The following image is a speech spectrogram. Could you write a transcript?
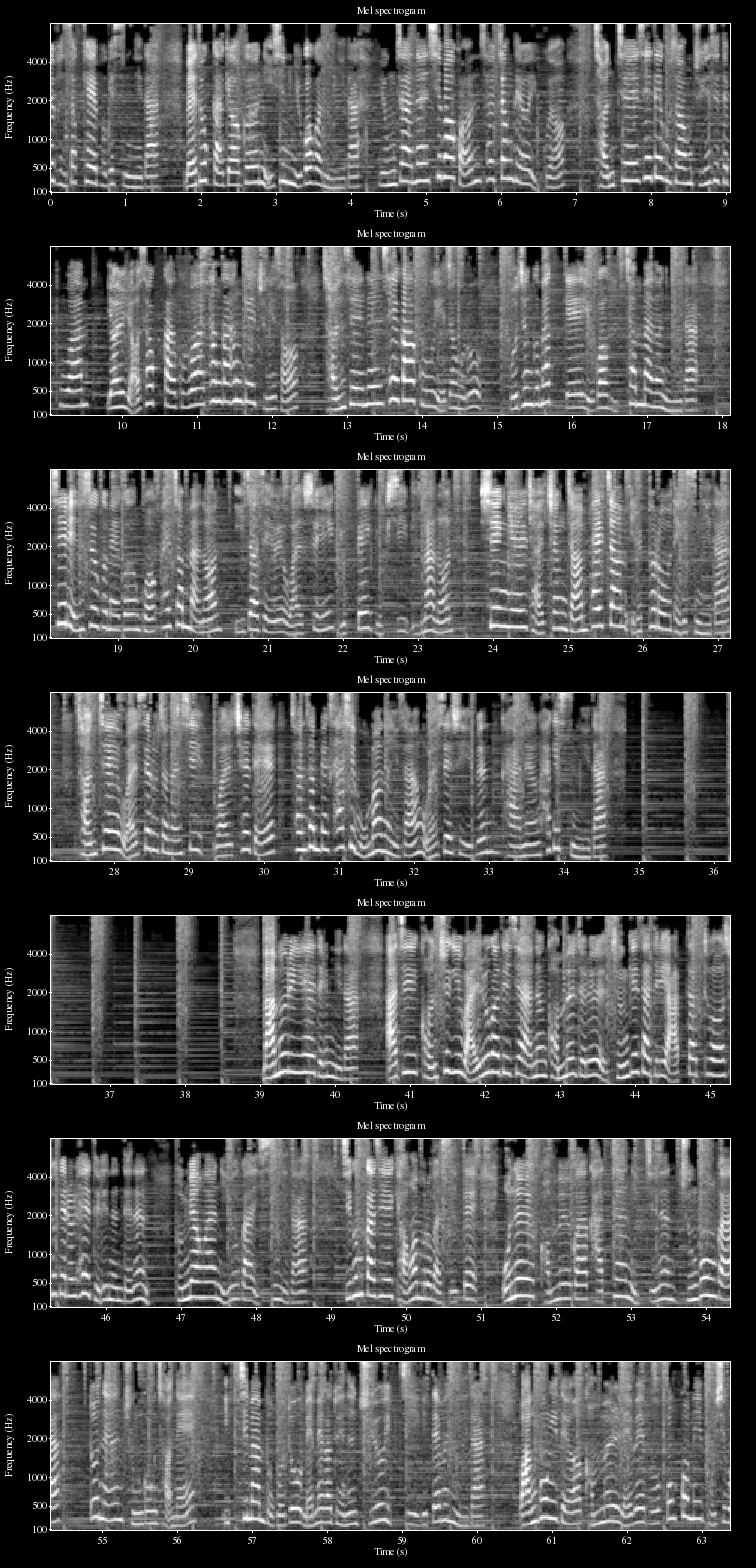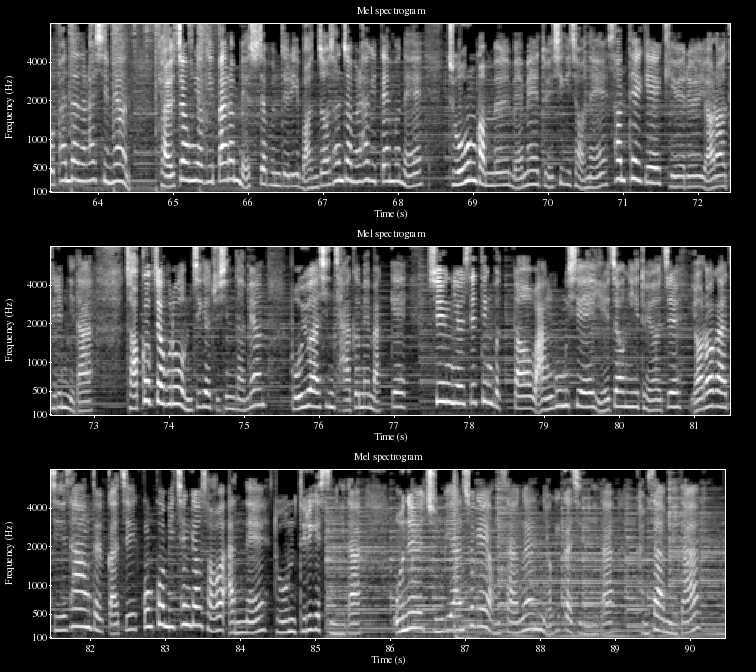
수익률 분석해 보겠습니다. 매도 가격은 26억 원입니다. 융자는 10억 원 설정되어 있고요. 전체 세대 구성 주인 세대 포함 16가구와 상가 1개 중에서 전세는 3가구 예정으로 보증금 합계 6억 2천만 원입니다. 실 인수 금액은 9억 8천만 원, 이자 제외 월 수익 662만 원, 수익률 절충전 8.1% 되겠습니다. 전체 월세로 전환 시 월 최대 1,345만 원 이상 월세 수입은 가능하겠습니다. 마무리해 드립니다. 아직 건축이 완료가 되지 않은 건물들을 중개사들이 앞다투어 소개를 해 드리는 데는 분명한 이유가 있습니다. 지금까지의 경험으로 봤을 때 오늘 건물과 같은 입지는 준공가 또는 준공 전에 입지만 보고도 매매가 되는 주요 입지이기 때문입니다. 완공이 되어 건물 내외부 꼼꼼히 보시고 판단을 하시면 결정력이 빠른 매수자분들이 먼저 선점을 하기 때문에 좋은 건물 매매되시기 전에 선택의 기회를 열어드립니다. 적극적으로 움직여 주신다면 보유하신 자금에 맞게 수익률 세팅부터 완공 시에 예정이 되어질 여러 가지 사항들까지 꼼꼼히 챙겨서 안내 도움 드리겠습니다. 오늘 준비한 소개 영상은 여기까지입니다. 감사합니다.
